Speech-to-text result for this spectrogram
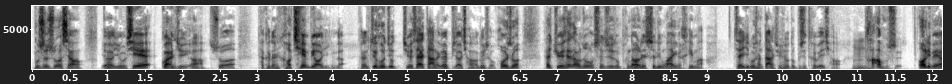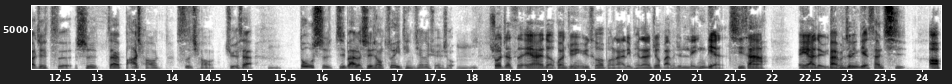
不是说像呃有些冠军啊说他可能是靠签表赢的，可能最后就决赛打了个比较强的对手，或者说在决赛当中甚至都碰到的是另外一个黑马。在一路上打的选手都不是特别强，嗯他不是。奥利维亚这次是在八强、四强决赛，嗯都是击败了世界上最顶尖的选手，嗯，说这次 AI 的冠军预测本来李培南只有百分之零点七三啊，AI 的预测。百分之零点三七，哦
